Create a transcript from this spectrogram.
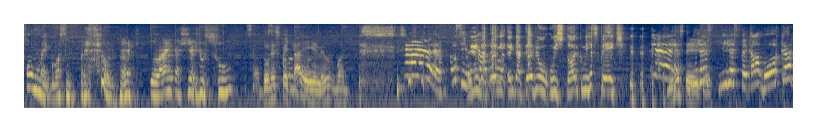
Foi um negócio impressionante. Lá em Caxias do Sul. Eu dou respeitar ele, mano. É, então assim, o ainda, teve, ainda teve o, o, histórico Me Respeite. É, me respeite. Me, res, me respeite, cala a boca,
